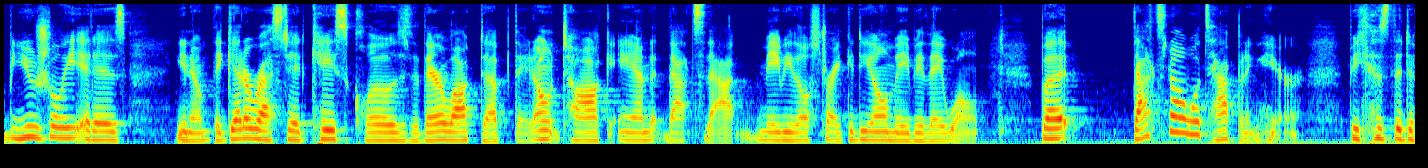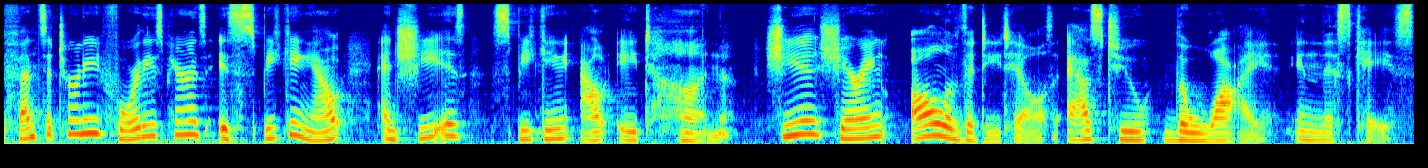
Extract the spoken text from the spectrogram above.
Usually it is, you know, they get arrested, case closed, they're locked up, they don't talk, and that's that. Maybe they'll strike a deal, maybe they won't. But that's not what's happening here because the defense attorney for these parents is speaking out and she is speaking out a ton. She is sharing all of the details as to the why in this case,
